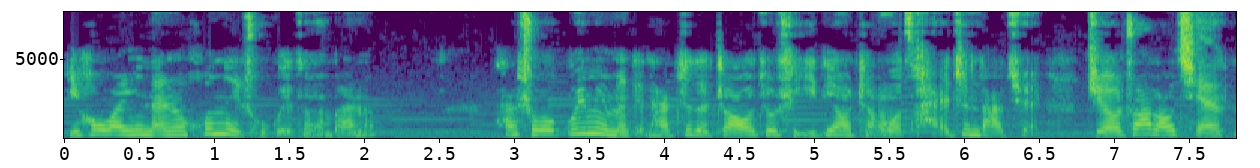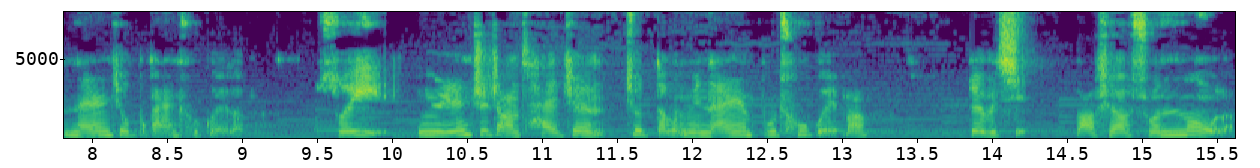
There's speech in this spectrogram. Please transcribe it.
以后万一男人婚内出轨怎么办呢？她说，闺蜜们给她支的招就是一定要掌握财政大权，只要抓牢钱，男人就不敢出轨了。所以，女人执掌财政就等于男人不出轨吗？对不起，老师要说 no 了。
